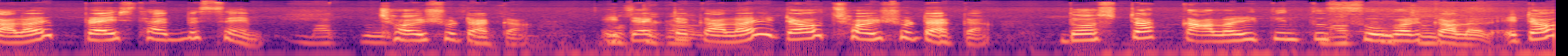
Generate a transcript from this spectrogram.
কালার প্রাইস থাকবে সেম ছয়শো টাকা। এটা একটা কালার এটাও ছয়শো টাকা। দশটা কালারই কিন্তু সোভার কালার এটাও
